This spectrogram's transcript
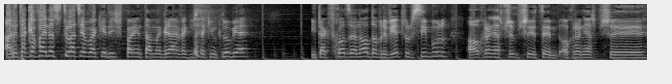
Ale taka fajna sytuacja była kiedyś, pamiętam, grałem w jakimś takim klubie i tak wchodzę, no dobry wieczór, Sibul, a ochroniarz przy, przy tym, ochroniarz przy...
